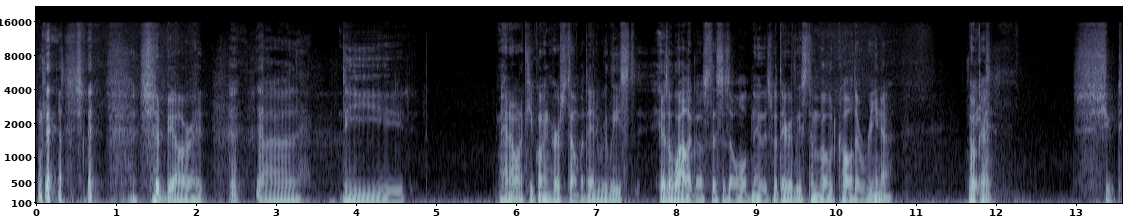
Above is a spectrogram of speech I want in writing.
Should be all right. Uh, the man, I want to keep going Hearthstone, but they had released. It was a while ago, so this is old news. But they released a mode called Arena. Wait. Okay. Shoot.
